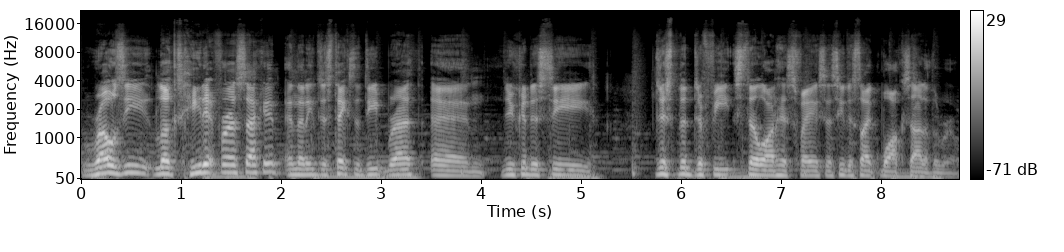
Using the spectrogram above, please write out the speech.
Rosie looks heated for a second, and then he just takes a deep breath, and you can just see just the defeat still on his face as he just like walks out of the room.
